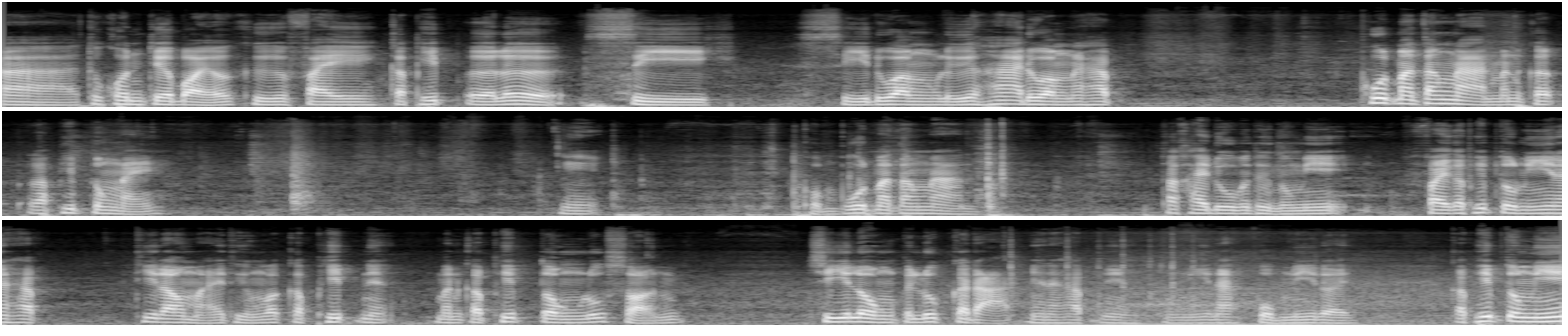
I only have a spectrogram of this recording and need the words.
อ่าทุกคนเจอบ่อยก็คือไฟกระพริบเออร์เลอร์สี่สี่ดวงหรือห้าดวงนะครับ พูดมาตั้งนานมันกระกระพริบตรงไหน นี่ ผมพูดมาตั้งนาน ถ้าใครดูมาถึงตรงนี้ ไฟกระพริบตรงนี้นะครับ ที่เราหมายถึงว่ากระพริบเนี่ย มันกระพริบตรงลูกศรชี้ลงเป็นรูปกระดาษเนี่ยนะครับเนี่ยตรงนี้นะปุ่มนี้เลย กระพริบตรงนี้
